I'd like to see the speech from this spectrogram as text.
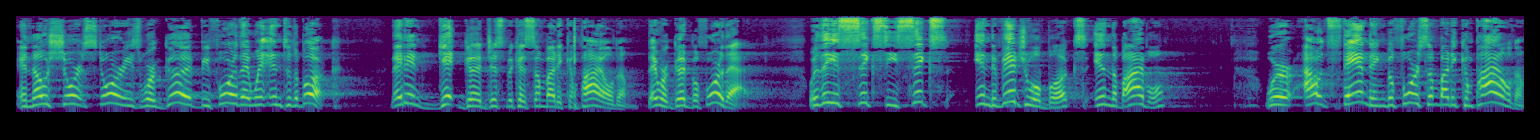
And those short stories were good before they went into the book. They didn't get good just because somebody compiled them. They were good before that. Well, these 66 individual books in the Bible were outstanding before somebody compiled them.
